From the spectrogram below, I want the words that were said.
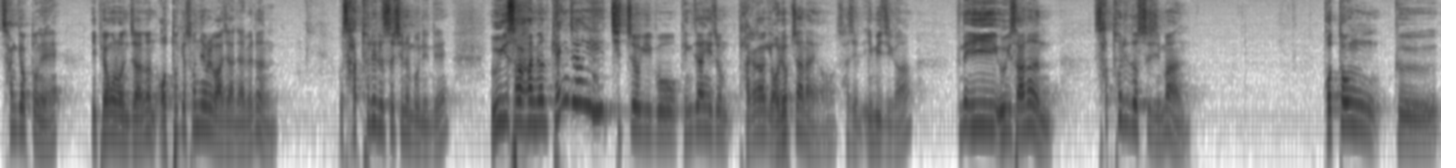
상격동에 이 병원 원장은 어떻게 손님을 맞이하냐면은 뭐 사투리를 쓰시는 분인데 의사 하면 굉장히 지적이고 굉장히 좀 다가가기 어렵잖아요. 사실 이미지가. 근데 이 의사는 사투리도 쓰지만 보통 그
